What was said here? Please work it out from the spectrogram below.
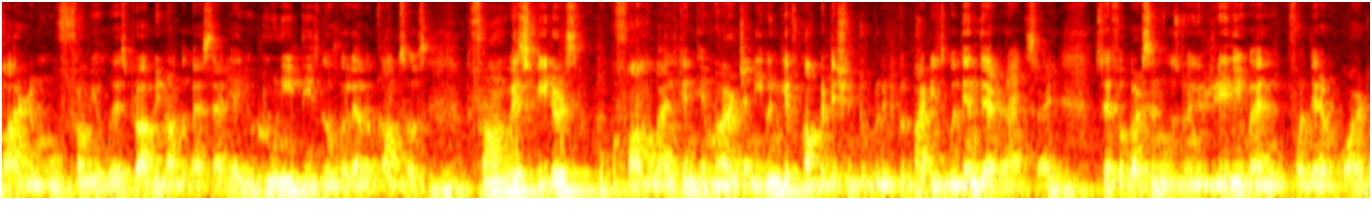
far removed from you is probably not the best idea. You do need these local level councils Mhm. from which leaders who perform well can emerge and even give competition to political parties within their ranks right? So if a person who's doing really well for their ward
